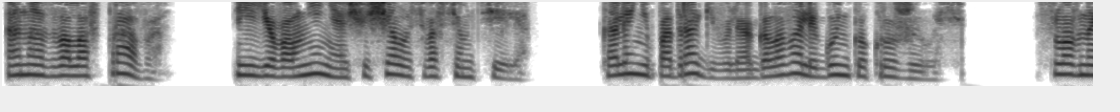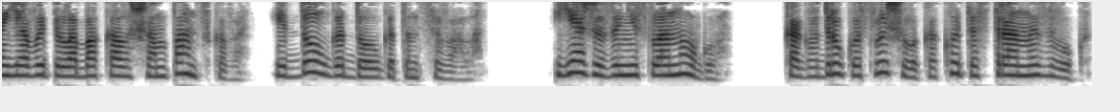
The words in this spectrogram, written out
Она звала вправо, и ее волнение ощущалось во всем теле. Колени подрагивали, а голова легонько кружилась. Словно я выпила бокал шампанского и долго-долго танцевала. Я же занесла ногу, как вдруг услышала какой-то странный звук,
